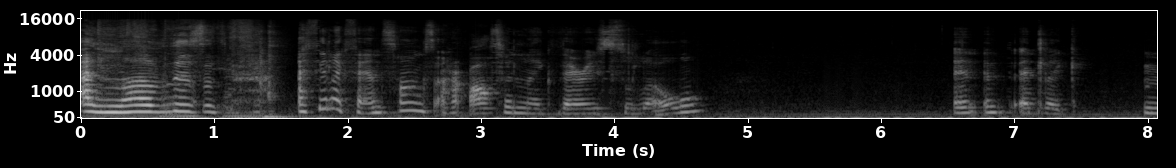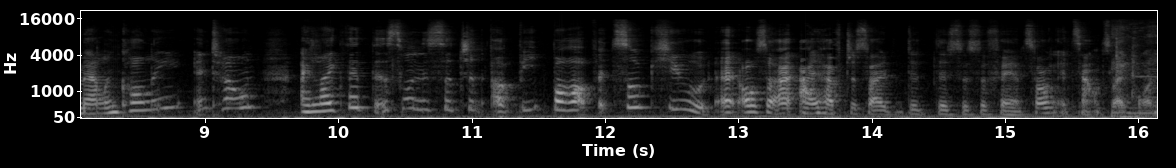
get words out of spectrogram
I love this. It's, I feel like fan songs are often like very slow and, and, and like melancholy in tone. I like that this one is such an upbeat bop. It's so cute. And also, I, I have decided that this is a fan song. It sounds like one.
